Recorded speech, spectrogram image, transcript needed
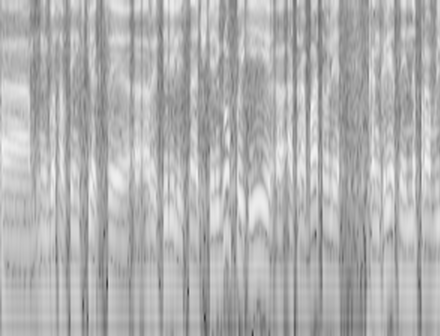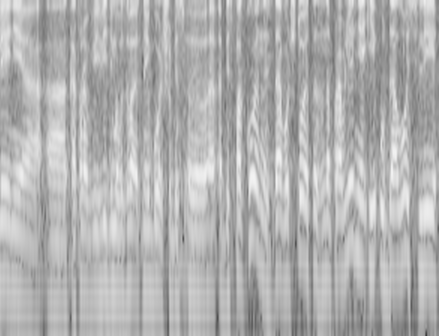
э, госавтоинспекции э, разделились на четыре группы и э, конкретные направления, а, которые, видимо, вызывают наибольшую э, обеспокоенность, да, вот что это за направление и удалось ли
